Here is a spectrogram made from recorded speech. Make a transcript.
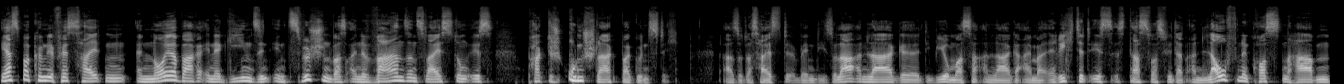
Erstmal können wir festhalten, erneuerbare Energien sind inzwischen, was eine Wahnsinnsleistung ist, praktisch unschlagbar günstig. Also das heißt, wenn die Solaranlage, die Biomasseanlage einmal errichtet ist, ist das, was wir dann an laufenden Kosten haben,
